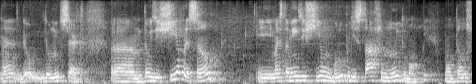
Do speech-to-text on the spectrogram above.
né? Deu, deu muito certo. Uh, então existia pressão, e, mas também existia um grupo de staff muito bom. Montamos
